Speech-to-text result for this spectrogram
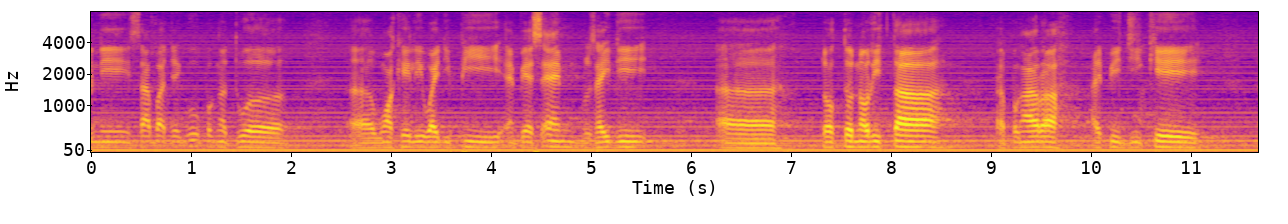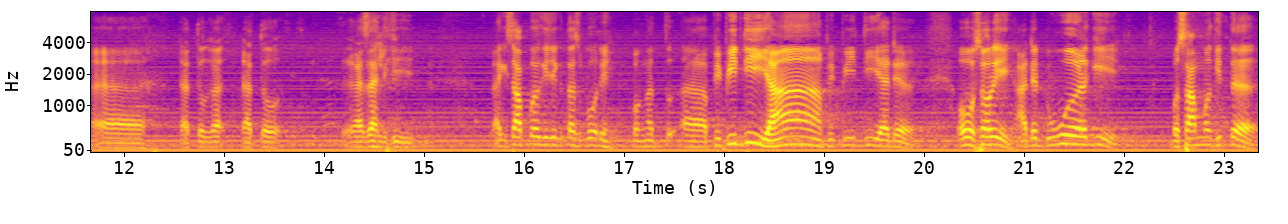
ni sahabat cikgu pengetua uh, mewakili YDP MPSM Rusaidi uh, Dr Norita uh, pengarah IPGK uh, Datuk Datuk Razali. Lagi siapa lagi kita sebut ni? Pengetu, uh, PPD ya, PPD ada. Oh sorry, ada dua lagi bersama kita.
